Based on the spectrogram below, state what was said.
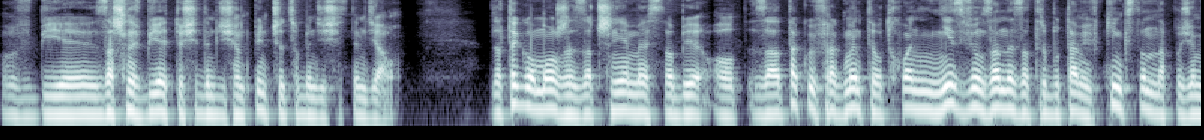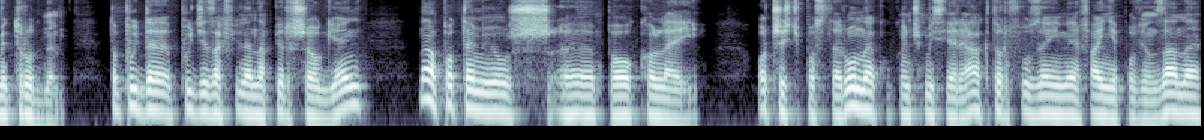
wbiję, zacznę wbijać to 75, czy co będzie się z tym działo. Dlatego może zaczniemy sobie od zaatakuj fragmenty otchłani niezwiązane z atrybutami w Kingston na poziomie trudnym. To pójdę, pójdzie za chwilę na pierwszy ogień, no a potem już e, po kolei. Oczyść posterunek, ukończ misję reaktor fuzyjny, fajnie powiązane.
